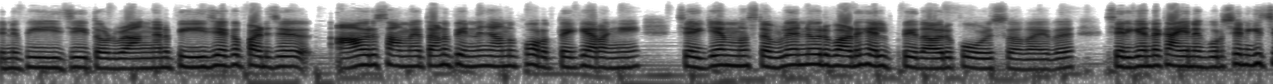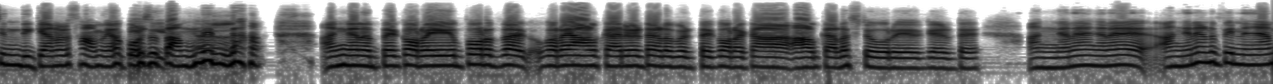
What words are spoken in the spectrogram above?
പിന്നെ പി ജി തൊടുപുഴ അങ്ങനെ പി ജി ഒക്കെ പഠിച്ച് ആ ഒരു സമയത്താണ് പിന്നെ ഞാൻ ഒന്ന് പുറത്തേക്ക് ഇറങ്ങി. ശരിക്കും എം എസ് ഡബ്ല്യു എന്നെ ഒരുപാട് ഹെൽപ്പ് ചെയ്ത ആ ഒരു കോഴ്സ് അതായത് ശരിക്കും എന്റെ കൈനെ കുറിച്ച് എനിക്ക് ചിന്തിക്കാനൊരു സമയം ആ കോഴ്സ് തന്നില്ല. അങ്ങനത്തെ കുറെ പുറത്തെ കുറെ ആൾക്കാരുമായിട്ട് ഇടപെട്ട് കുറെ ആൾക്കാരുടെ സ്റ്റോറിയൊക്കെ ആയിട്ട് അങ്ങനെ അങ്ങനെ അങ്ങനെയാണ് പിന്നെ ഞാൻ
